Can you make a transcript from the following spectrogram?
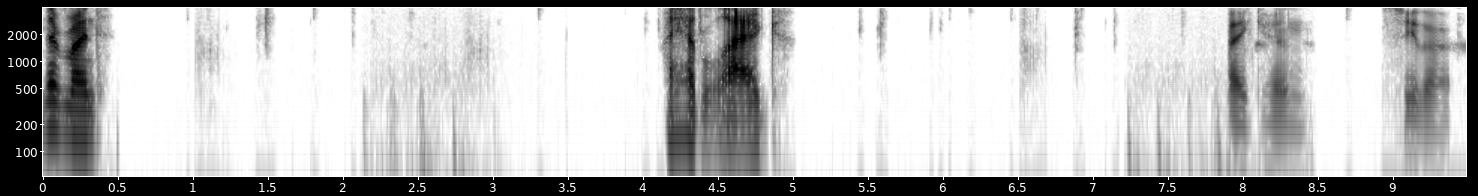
Never mind. I had lag. I can see that.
